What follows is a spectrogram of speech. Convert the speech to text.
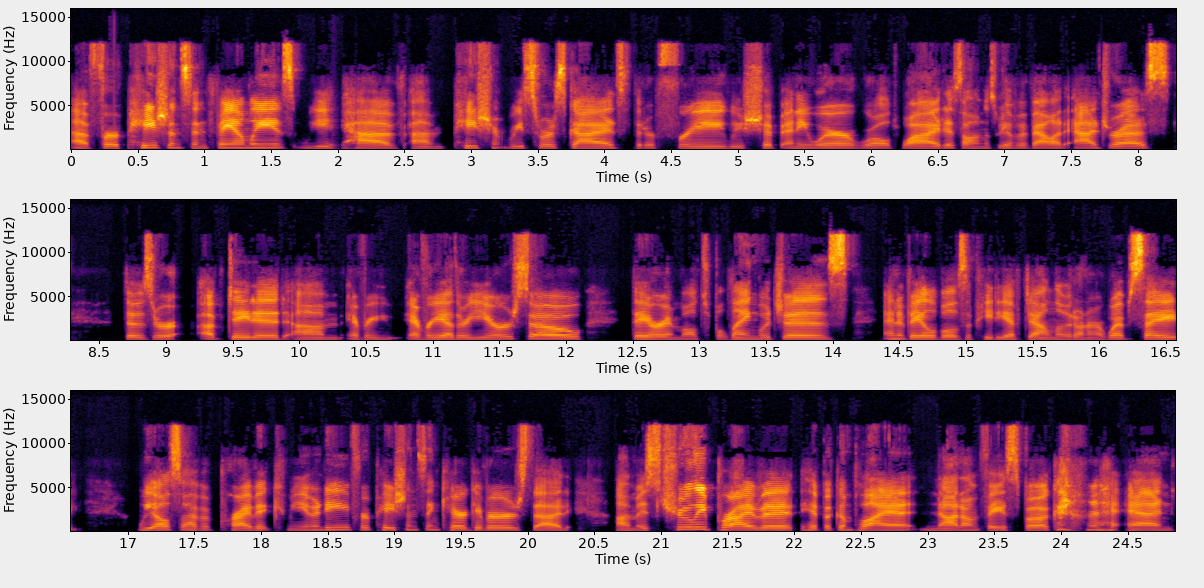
Uh, for patients and families, we have um, patient resource guides that are free. We ship anywhere worldwide as long as we have a valid address. Those are updated um, every every other year or so. They are in multiple languages and available as a PDF download on our website. We also have a private community for patients and caregivers that um, is truly private, HIPAA compliant, not on Facebook, and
